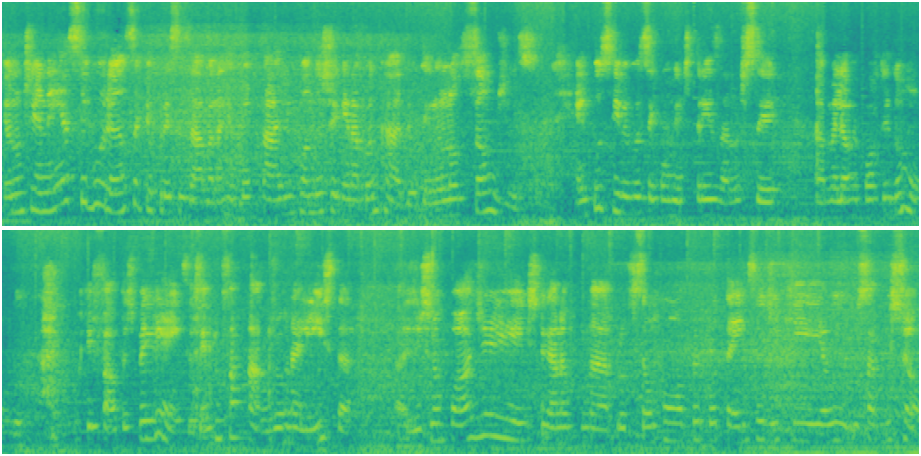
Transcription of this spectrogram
Eu não tinha nem a segurança que eu precisava na reportagem quando eu cheguei na bancada. Eu tenho noção disso. É impossível você, com 23 anos, ser a melhor repórter do mundo, porque falta experiência. Eu sempre falo, um jornalista, a gente não pode chegar na, na profissão com a prepotência de que é o, o sabichão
